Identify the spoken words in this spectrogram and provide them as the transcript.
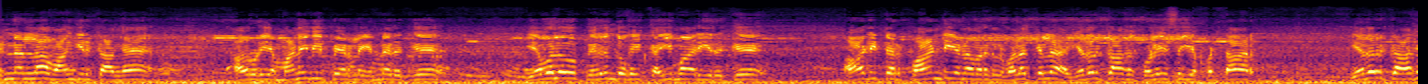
என்னெல்லாம் வாங்கியிருக்காங்க அவருடைய மனைவி பேரில் என்ன இருக்கு எவ்வளவு பெருந்தொகை கைமாறி இருக்கு ஆடிட்டர் பாண்டியன் அவர்கள் வழக்கில் எதற்காக கொலை செய்யப்பட்டார் எதற்காக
